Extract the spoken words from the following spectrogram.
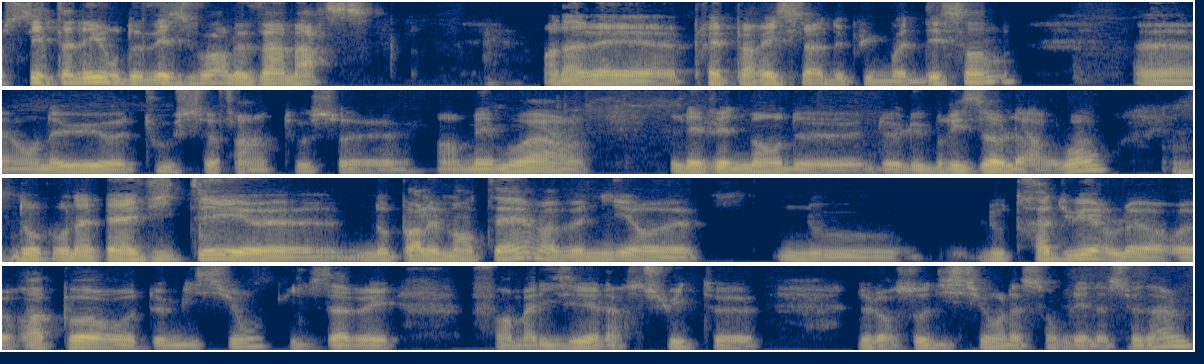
Cette année, on devait se voir le 20 mars. On avait préparé cela depuis le mois de décembre. on a eu tous, enfin tous en mémoire l'événement de, de Lubrizol à Rouen. Mhm. Donc, on avait invité euh, nos parlementaires à venir euh, nous, nous, traduire leur rapport de mission qu'ils avaient formalisé à la suite euh, de leurs auditions à l'Assemblée nationale.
